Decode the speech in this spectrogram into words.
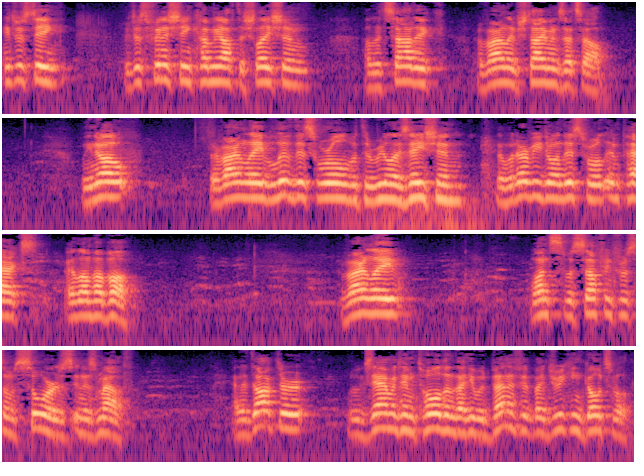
Interesting. We're just finishing coming off the Shloshim of the Tzaddik, Rav Aaron Leib Steinman Zatzal. We know Rav Aaron Leib lived this world with the realization that whatever you do in this world impacts Olam Haba. Rav Aaron Leib once was suffering from some sores in his mouth. And the doctor who examined him told him that he would benefit by drinking goat's milk.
